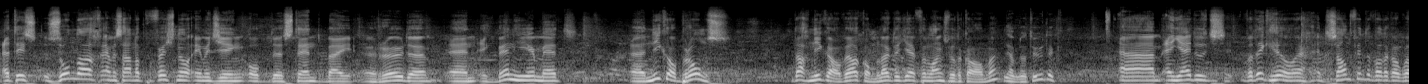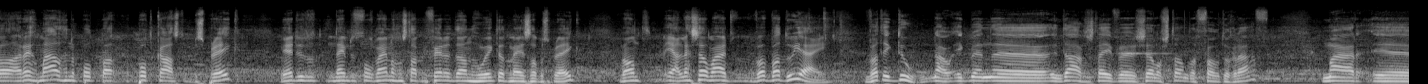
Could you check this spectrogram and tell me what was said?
Het is zondag en we staan op Professional Imaging op de stand bij Reude. En ik ben hier met uh, Nico Brons. Dag Nico, welkom. Leuk dat je even langs wilde komen. Ja, natuurlijk. Um, en jij doet iets wat ik heel erg interessant vind en wat ik ook wel regelmatig in de pod podcast bespreek. Jij doet het, neemt het volgens mij nog een stapje verder dan hoe ik dat meestal bespreek. Want ja, leg zo maar uit, wat, wat doe jij? Wat ik doe? Nou, ik ben uh, in het dagelijks leven zelfstandig fotograaf. Maar uh,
